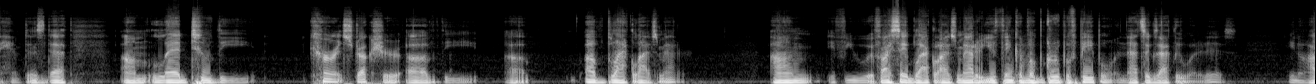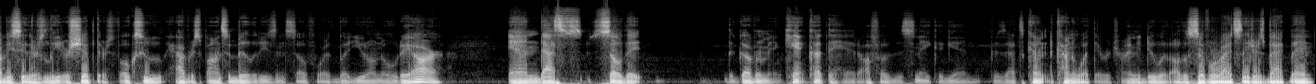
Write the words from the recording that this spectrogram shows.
Hampton's death um, led to the current structure of the uh, of Black Lives Matter. Um, if you if I say Black Lives Matter, you think of a group of people, and that's exactly what it is. You know, obviously there's leadership, there's folks who have responsibilities and so forth, but you don't know who they are, and that's so that the government can't cut the head off of the snake again, because that's kind kind of what they were trying to do with all the civil rights leaders back then.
